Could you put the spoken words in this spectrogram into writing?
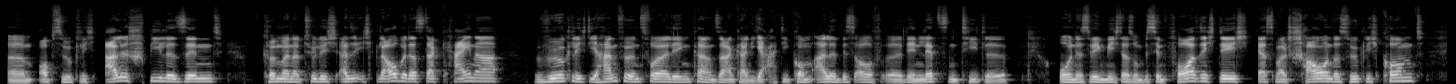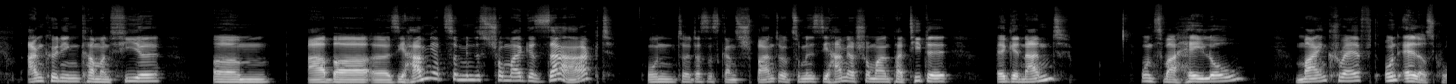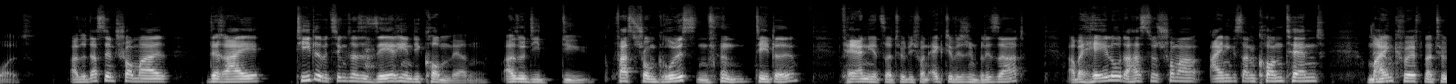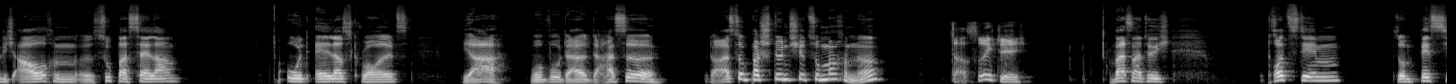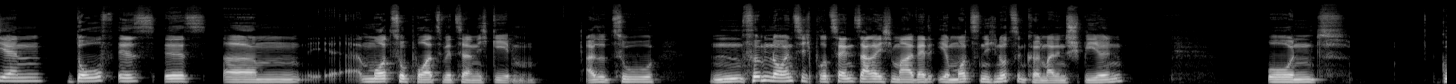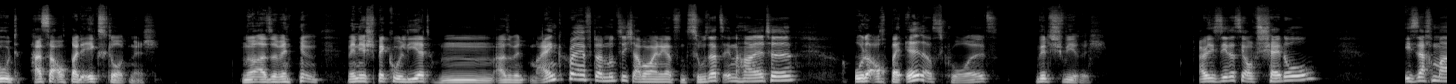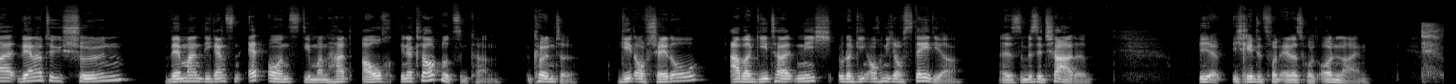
ähm, ob es wirklich alle Spiele sind. Können wir natürlich, also ich glaube, dass da keiner wirklich die Hand für ins Feuer legen kann und sagen kann, ja, die kommen alle bis auf äh, den letzten Titel. Und deswegen bin ich da so ein bisschen vorsichtig. Erstmal schauen, was wirklich kommt. Ankündigen kann man viel. Ähm, aber äh, sie haben ja zumindest schon mal gesagt, und äh, das ist ganz spannend, oder zumindest sie haben ja schon mal ein paar Titel äh, genannt. Und zwar Halo, Minecraft und Elder Scrolls. Also das sind schon mal drei Titel bzw. Serien, die kommen werden. Also die, die fast schon größten Titel. Fern jetzt natürlich von Activision Blizzard. Aber Halo, da hast du schon mal einiges an Content. Ja. Minecraft natürlich auch, ein äh, Superseller. Und Elder Scrolls, ja, wo, wo, da, da hast du, da hast du ein paar Stündchen zu machen, ne? Das ist richtig. Was natürlich trotzdem so ein bisschen doof ist, ist, ähm, Mod-Supports wird es ja nicht geben. Also zu 95% sage ich mal, werdet ihr Mods nicht nutzen können bei den Spielen. Und gut, hast du auch bei der X-Cloud nicht. Ne, also wenn ihr, wenn ihr spekuliert, hm, also mit Minecraft, dann nutze ich aber meine ganzen Zusatzinhalte. Oder auch bei Elder Scrolls wird schwierig. Also ich sehe das ja auf Shadow. Ich sag mal, wäre natürlich schön, wenn man die ganzen Add-ons, die man hat, auch in der Cloud nutzen kann. Könnte. Geht auf Shadow, aber geht halt nicht oder ging auch nicht auf Stadia. Das ist ein bisschen schade. Ich, rede jetzt von Elder Scrolls Online.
